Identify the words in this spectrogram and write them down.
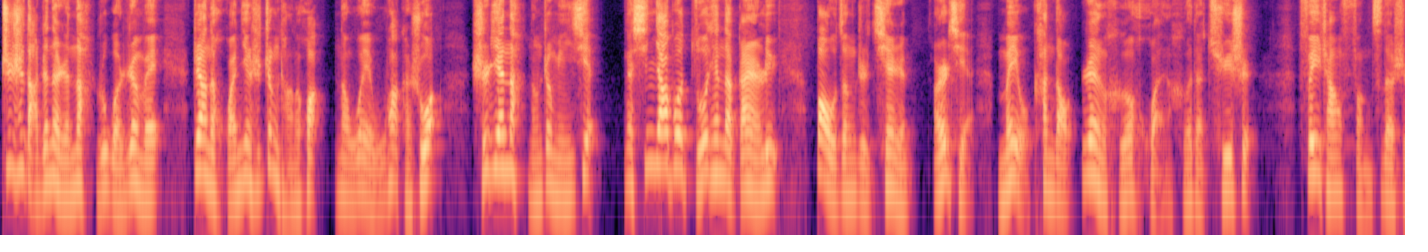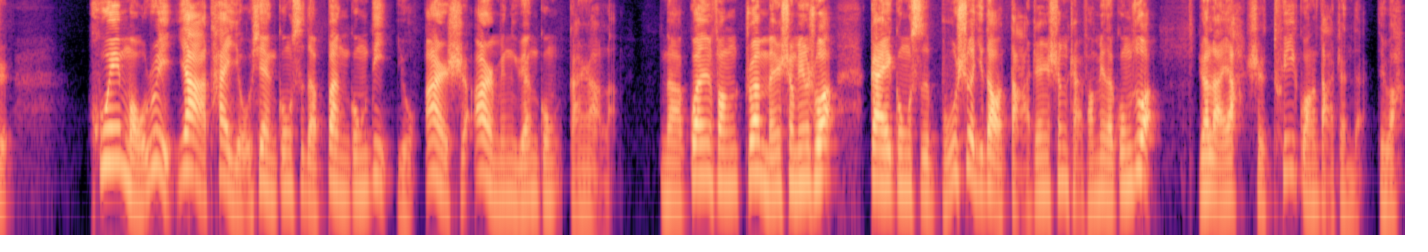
支持打针的人呢，如果认为这样的环境是正常的话，那我也无话可说。时间呢能证明一切。那新加坡昨天的感染率暴增至千人，而且没有看到任何缓和的趋势。非常讽刺的是，辉某瑞亚太有限公司的办公地有二十二名员工感染了。那官方专门声明说，该公司不涉及到打针生产方面的工作。原来呀是推广打针的，对吧？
